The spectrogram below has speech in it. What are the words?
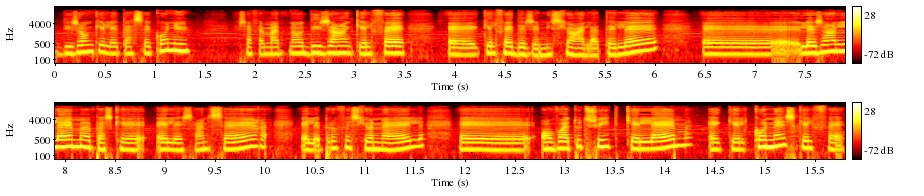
disons qu'elle est assez connue. Ça fait maintenant 10 ans qu'elle fait, euh, qu'elle fait des émissions à la télé. Euh, les gens l'aiment parce qu'elle est sincère, elle est professionnelle. Et on voit tout de suite qu'elle aime et qu'elle connaît ce qu'elle fait.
